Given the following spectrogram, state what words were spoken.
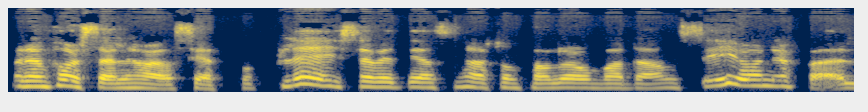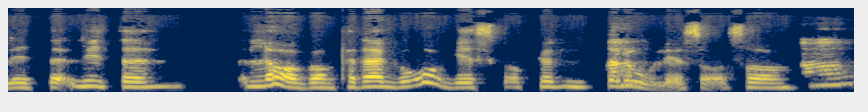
Och den föreställningen har jag sett på Play, så jag vet det är en sån här som talar om vad dans är ungefär. Lite, lite lagom pedagogisk och lite ja. rolig. Så, så ja.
